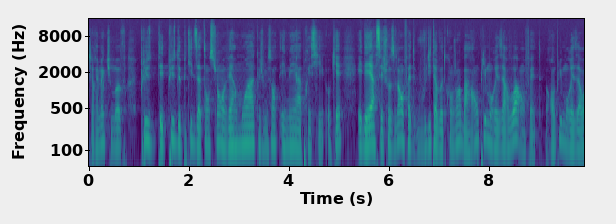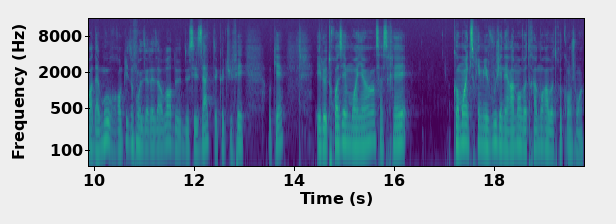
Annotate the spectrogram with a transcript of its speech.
J'aimerais bien que tu m'offres plus, plus de petites attentions envers moi, que je me sente aimé et apprécié. Ok? Et derrière ces choses-là, en fait, vous dites à votre conjoint Bah, remplis mon réservoir, en fait. Remplis mon réservoir d'amour, remplis mon réservoir de, de ces actes que tu fais. Et le troisième moyen, ça serait comment exprimez-vous généralement votre amour à votre conjoint?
